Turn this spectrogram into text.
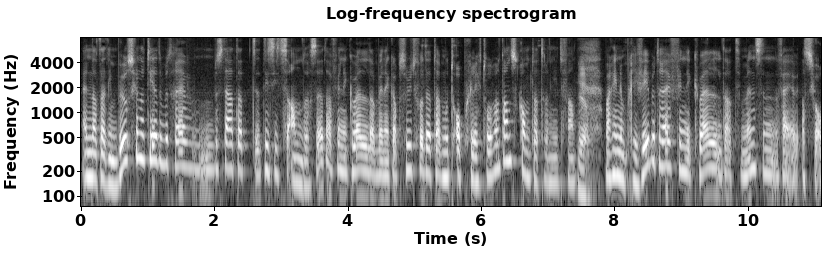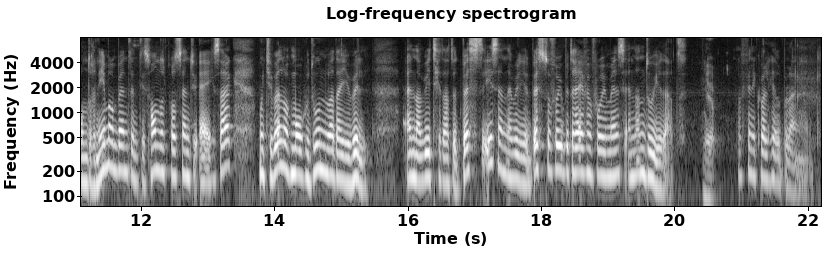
En dat dat in beursgenoteerde bedrijven bestaat, dat, dat is iets anders. Hè. Dat vind ik wel, daar ben ik absoluut voor dat dat moet opgelegd worden, want anders komt dat er niet van. Ja. Maar in een privébedrijf vind ik wel dat mensen, als je ondernemer bent en het is 100% je eigen zaak, moet je wel nog mogen doen wat je wil. En dan weet je dat het beste is en dan wil je het beste voor je bedrijf en voor je mensen en dan doe je dat. Ja. Dat vind ik wel heel belangrijk.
